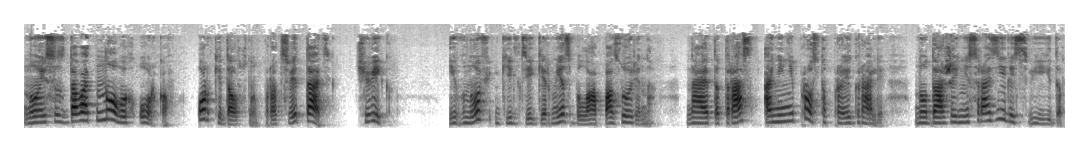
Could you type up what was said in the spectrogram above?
но и создавать новых орков. Орки должны процветать. Чвик. И вновь гильдия Гермес была опозорена. На этот раз они не просто проиграли, но даже и не сразились с Виидом.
